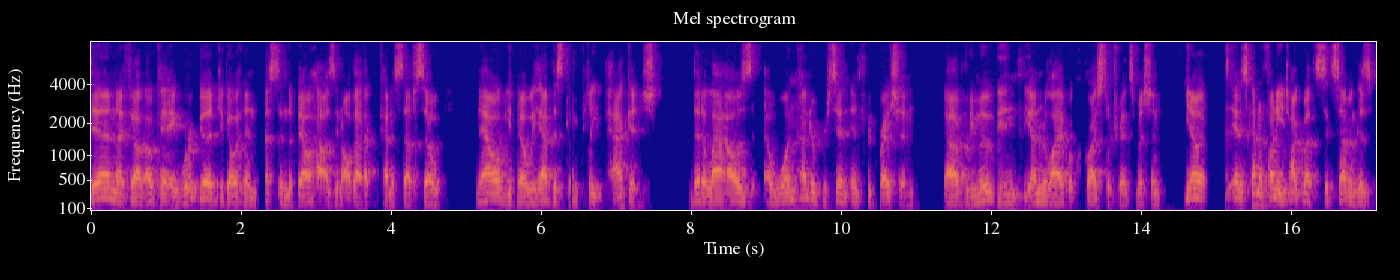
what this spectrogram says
then I felt okay, we're good to go ahead and invest in the bell housing, all that kind of stuff. So now, you know, we have this complete package that allows a 100% integration of removing the unreliable Chrysler transmission. You know, and it's kind of funny you talk about the six seven because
